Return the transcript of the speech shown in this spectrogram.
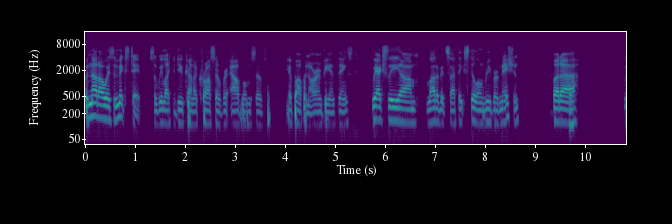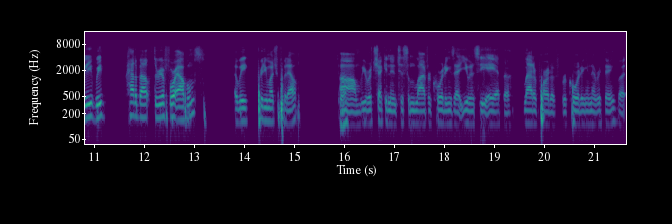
but not always a mixtape. So we like to do kind of crossover albums of hip hop and R and B and things. We actually um, a lot of it's I think still on Reverb Nation, but uh, we we had about three or four albums that we pretty much put out. Um, we were checking into some live recordings at UNCA at the latter part of recording and everything, but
